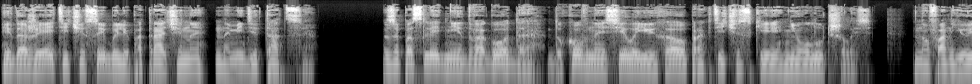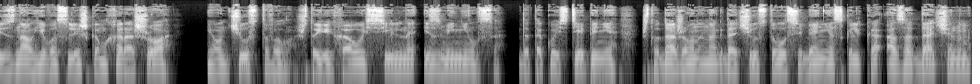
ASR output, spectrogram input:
И даже эти часы были потрачены на медитацию. За последние два года духовная сила Юйхао практически не улучшилась. Но Фан Юй знал его слишком хорошо, и он чувствовал, что Юйхао сильно изменился, до такой степени, что даже он иногда чувствовал себя несколько озадаченным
